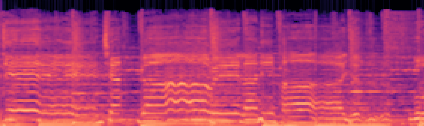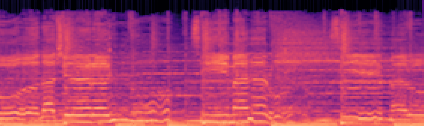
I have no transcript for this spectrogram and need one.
제비젠 차가외라니 파여 고랍시래요 심하로 심하로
